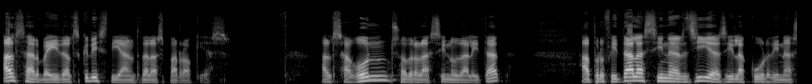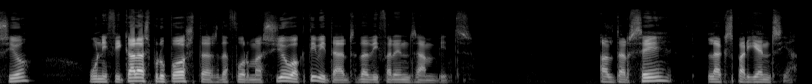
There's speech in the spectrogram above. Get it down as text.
al servei dels cristians de les parròquies. El segon, sobre la sinodalitat, aprofitar les sinergies i la coordinació unificar les propostes de formació o activitats de diferents àmbits. El tercer, l'experiència.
